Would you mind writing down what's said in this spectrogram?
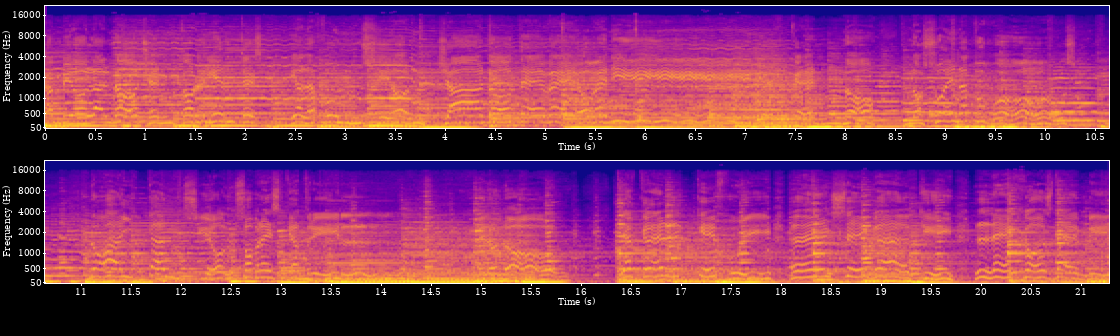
Cambió la noche en corrientes y a la función ya no te suena tu voz, no hay canción sobre este atril, pero no de aquel que fui, ese aquí lejos de mí,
